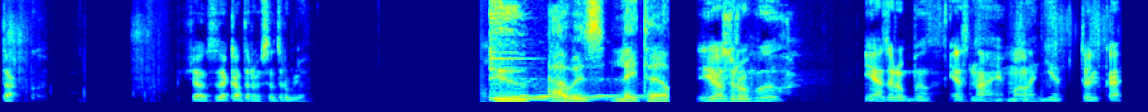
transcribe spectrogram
Так. Сейчас за кадром все зроблю. Two hours later. Я зробив. Я зробив. Я знаю, молодець. Тільки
